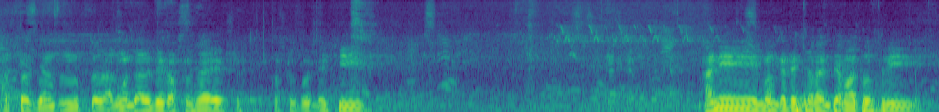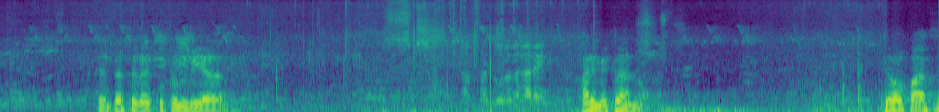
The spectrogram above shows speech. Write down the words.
आत्ताच ज्यांचं नुकतं आगमन झालं ते डॉक्टर साहेब डॉक्टर परदेशी आणि मनगटे सरांच्या मातोश्री त्यांचं सगळं कुटुंबीय आणि मित्रांनो. जवळपास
